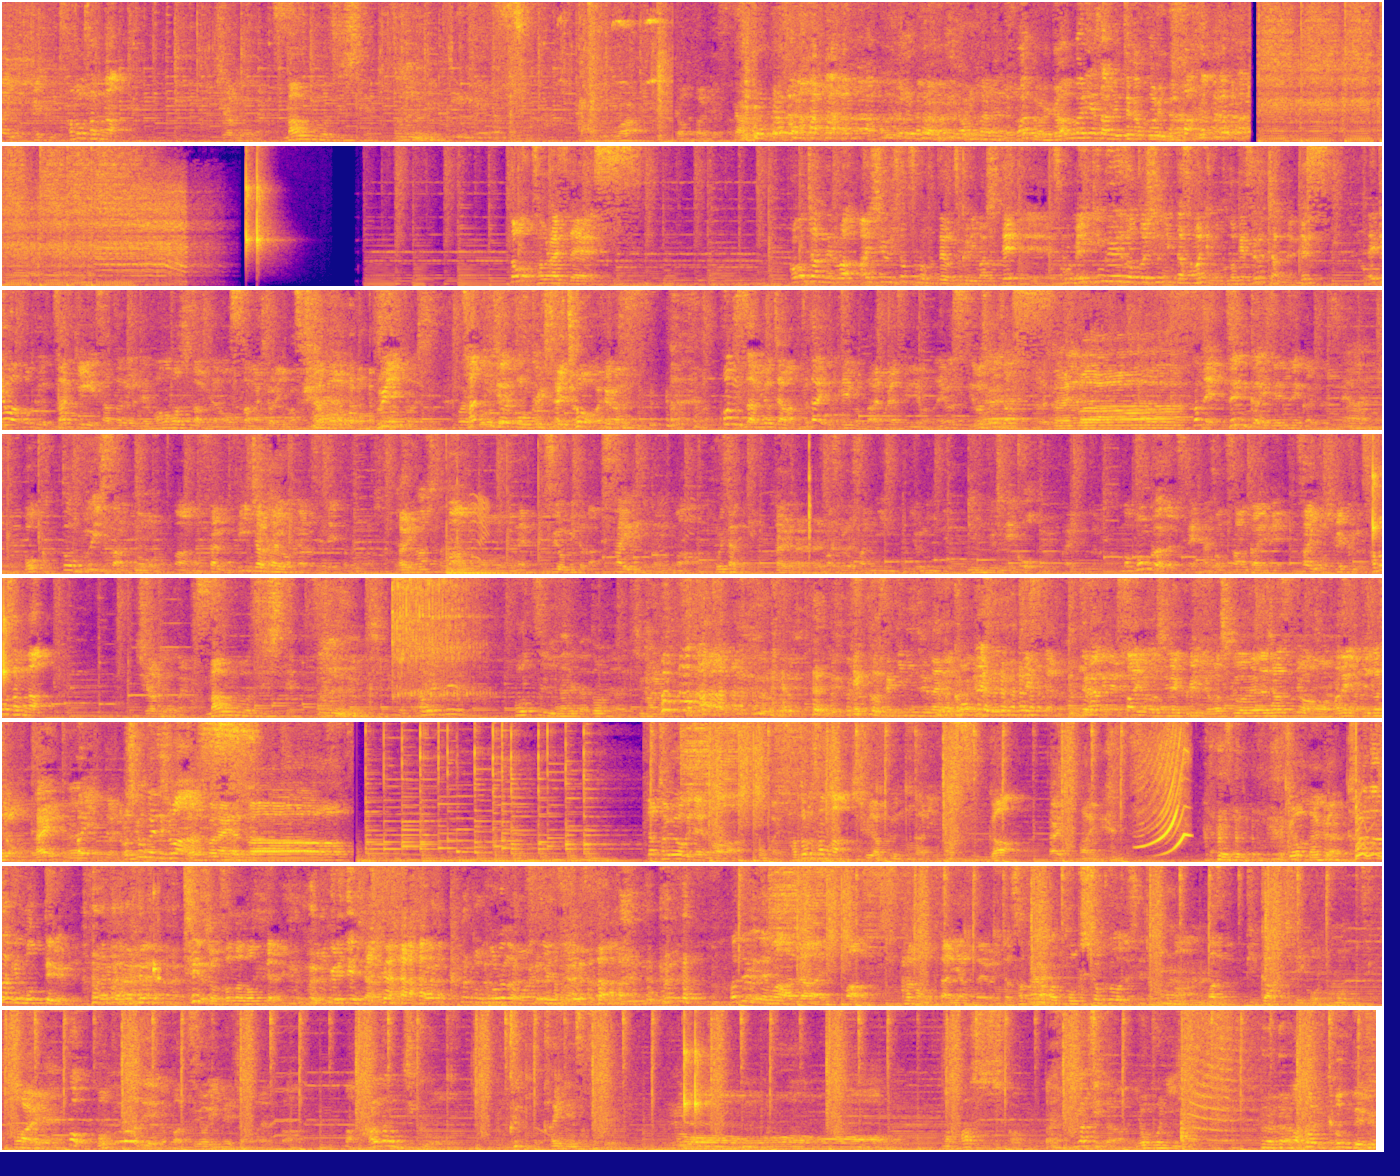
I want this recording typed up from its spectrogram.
最後締めくる佐藤さんが主役でございます。満を持して。うわ頑張り屋さん頑張ります待って俺頑張り屋さんめっちゃかっこいいな。どうもサムライズです。このチャンネルは毎週一つの盾を作りまして、えーそのメイキング映像と一緒に皆様にお届けするチャンネルです、えー今日は僕ザキサトルで物干しだみたいなおっさんが一人います。けど V と3人でお送りしたいと思います。本日はみのちゃんは舞台の稽古のためお休みでございます。よろしくお願いします。よろしくお願いします。さて前回前々回とですね、あの僕と V さんの、まあ、あの2人のフィーチャー会をやらせていただきました、はい。やりましたまああのねね、強みとかスタイルとか、まあ、掘り下げて、はいはいはい。まあ、それを3人4人でリンクしていこうという回でございます、まあ、今回はですね、その3回目最後を締めくる佐藤さんが主役でございます。満を持して。これでボツになるかどうかが決まる。結構責任重大だ。今回のゲストというわけで最後の締めくくりよろしくお願いいたします。今日はもう派手にやっていきましょう。はい。はい、ではよろしくお願いいたします。よろしくお願いいたします。じゃあというわけで、まあ、今回サトルさんが主役になりますが。はい。はい今日なんか体だけ乗ってるテンションそんな乗ってない。ゆっくりテンション。心が燃えてるまあ、というわけでまあじゃあまあ過去の2人やったようにじゃあサトルさんの特色をですねちょっとまあまずピックアップしていこうと思うんですけど。はい。まあ僕らでやっぱ強いイメー。ジなのはやっぱ、まあ、体の軸をクッと回転させてるおー。まあ確かに。気がついたら横に回り込んでる。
